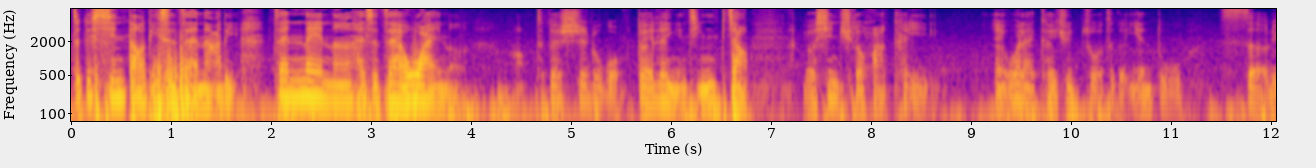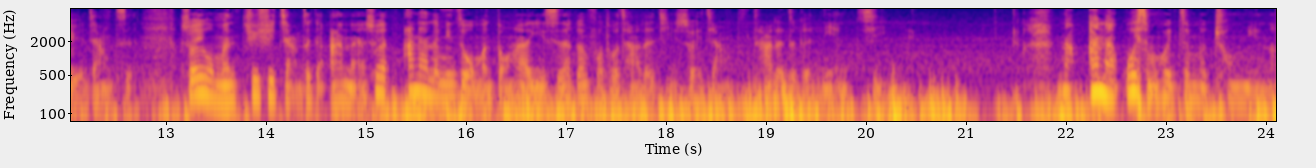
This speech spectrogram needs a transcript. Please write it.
这个心到底是在哪里？在内呢，还是在外呢？好，这个是如果对认眼睛比较有兴趣的话，可以，诶，未来可以去做这个研读策略这样子。所以我们继续讲这个阿难。所以阿难的名字我们懂他的意思，他跟佛陀差了几岁这样子，他的这个年纪。那阿难为什么会这么聪明呢？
